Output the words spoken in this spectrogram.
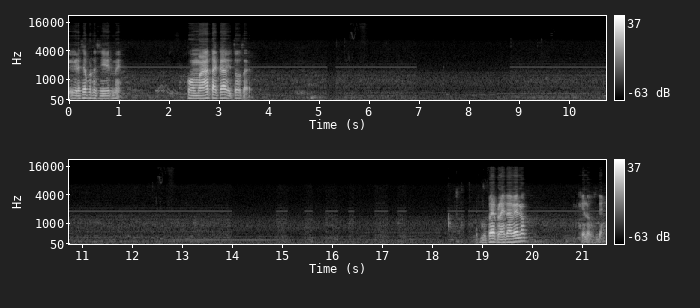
Y gracias por recibirme. Como me han atacado y todo, ¿sabes? Para el planeta Velo. Que los den.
